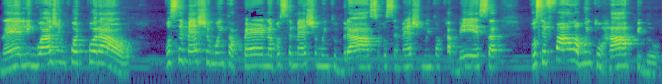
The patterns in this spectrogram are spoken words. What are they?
Né? Linguagem corporal. Você mexe muito a perna, você mexe muito o braço, você mexe muito a cabeça, você fala muito rápido,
